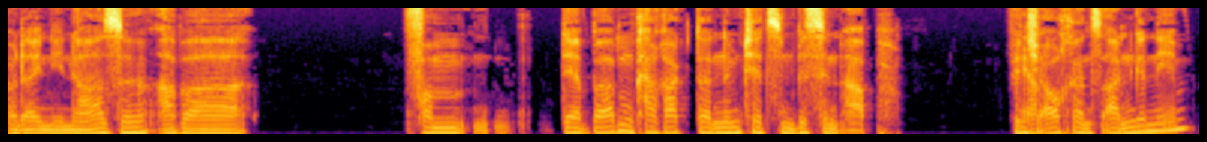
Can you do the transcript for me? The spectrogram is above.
oder in die Nase, aber vom der Bourbon-Charakter nimmt jetzt ein bisschen ab. Finde Ja. ich auch ganz angenehm.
